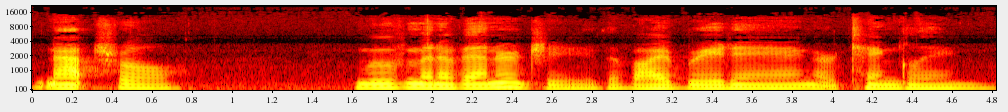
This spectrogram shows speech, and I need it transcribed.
natural movement of energy, the vibrating or tingling.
